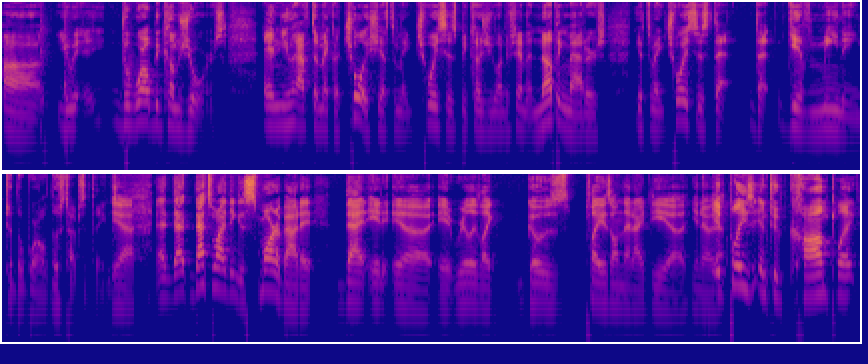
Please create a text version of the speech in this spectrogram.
uh, you the world becomes yours, and you have to make a choice. You have to make choices because you understand that nothing matters. You have to make choices that that give meaning to the world. Those types of things. Yeah, and that that's what I think is smart about it. That it uh it really like goes plays on that idea. You know, it that- plays into complex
